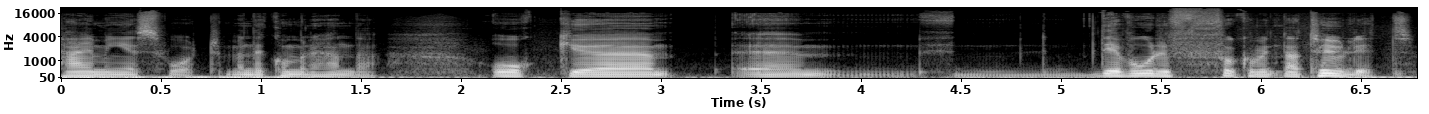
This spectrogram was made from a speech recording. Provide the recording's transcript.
Timing är svårt men det kommer att hända. Och eh, eh, det vore fullkomligt naturligt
